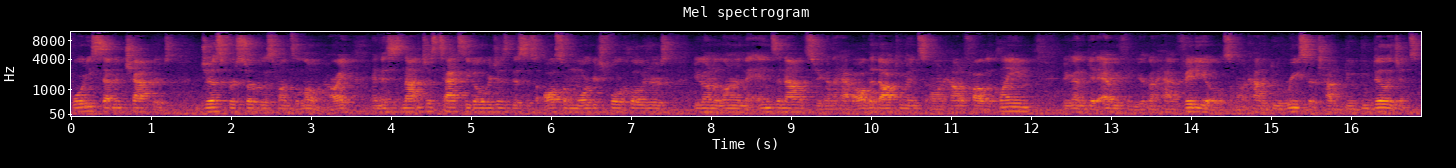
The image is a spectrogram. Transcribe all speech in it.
47 chapters just for surplus funds alone, all right? And this is not just tax deed overages, this is also mortgage foreclosures. You're gonna learn the ins and outs, you're gonna have all the documents on how to file a claim, you're gonna get everything. You're gonna have videos on how to do research, how to do due diligence.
